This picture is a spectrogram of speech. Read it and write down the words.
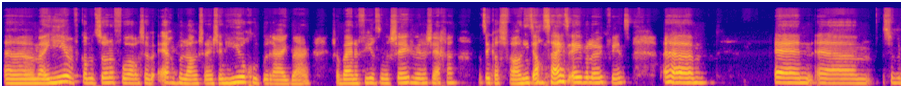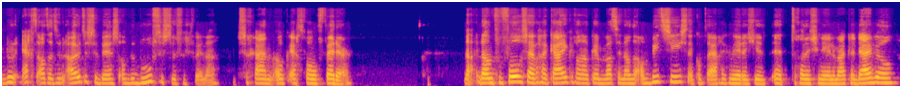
Uh, maar hier kwam het zo naar voren. Ze hebben echt belangstelling. Ze zijn heel goed bereikbaar. Ik zou bijna 24-7 willen zeggen. Wat ik als vrouw niet altijd even leuk vind. Um, en ze doen echt altijd hun uiterste best om de behoeftes te vervullen. Ze gaan ook echt gewoon verder. Nou, dan vervolgens zijn we gaan kijken van oké, wat zijn dan de ambities? Dan komt eigenlijk weer dat je het traditionele makelaardij wil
